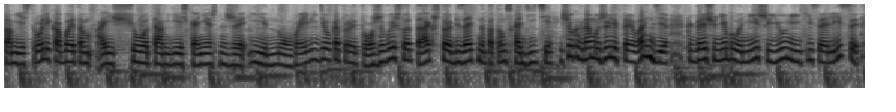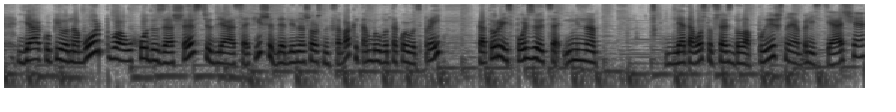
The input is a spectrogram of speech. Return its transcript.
там есть ролик об этом, а еще там есть, конечно же, и новое видео, которое тоже вышло, так что обязательно потом сходите. Еще когда мы жили в Таиланде, когда еще не было Миши, Юми и кисы Алисы, я купила набор по уходу за шерстью для Софиши, для длинношерстных собак, и там был вот такой вот спрей, который используется именно для того, чтобы шерсть была пышная, блестящая.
